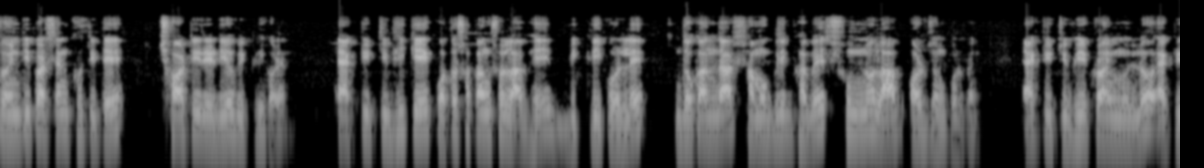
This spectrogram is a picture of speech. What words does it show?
টোয়েন্টি পার্সেন্ট ক্ষতিতে ছটি রেডিও বিক্রি করেন। একটি টিভিকে কত শতাংশ লাভে বিক্রি করলে দোকানদার সামগ্রিকভাবে শূন্য লাভ অর্জন করবেন? একটি টিভির ক্রয় মূল্য, একটি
